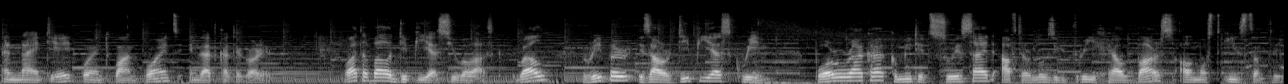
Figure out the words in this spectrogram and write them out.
and 98.1 points in that category. What about DPS you will ask? Well, Reaper is our DPS queen. Poor Uraka committed suicide after losing 3 health bars almost instantly.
